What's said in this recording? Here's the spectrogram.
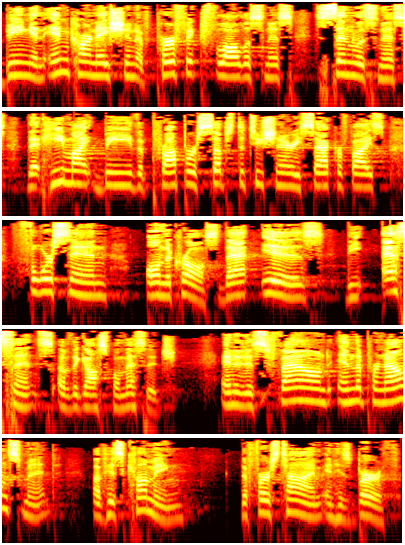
being an incarnation of perfect flawlessness, sinlessness, that He might be the proper substitutionary sacrifice for sin on the cross. That is the essence of the gospel message. And it is found in the pronouncement of His coming the first time in his birth.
